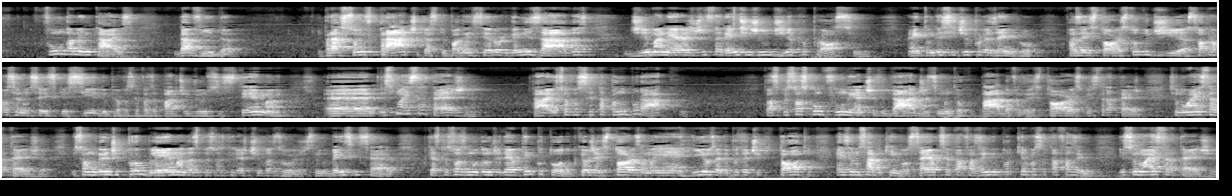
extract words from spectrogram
fundamentais da vida, para ações práticas que podem ser organizadas de maneiras diferentes de um dia para o próximo. Né? Então, decidir, por exemplo, fazer stories todo dia só para você não ser esquecido e para você fazer parte de um sistema, é, isso não é estratégia. Tá? Isso é você tapando buraco. Então as pessoas confundem atividade, se manter ocupada, fazer stories com estratégia. Isso não é estratégia. Isso é um grande problema das pessoas criativas hoje, sendo bem sincero. Porque as pessoas mudam de ideia o tempo todo. Porque hoje é stories, amanhã é reels, aí depois é TikTok, aí você não sabe quem você é, o que você está fazendo e por que você está fazendo. Isso não é estratégia.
